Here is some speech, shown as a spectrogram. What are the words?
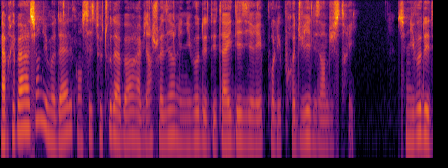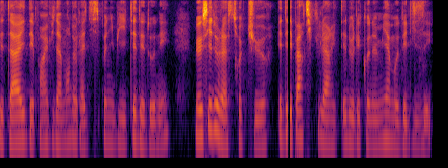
La préparation du modèle consiste tout d'abord à bien choisir le niveau de détail désiré pour les produits et les industries. Ce niveau de détail dépend évidemment de la disponibilité des données, mais aussi de la structure et des particularités de l'économie à modéliser.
